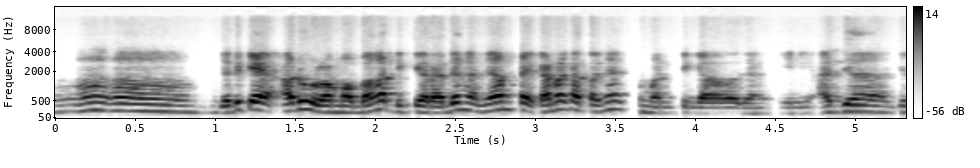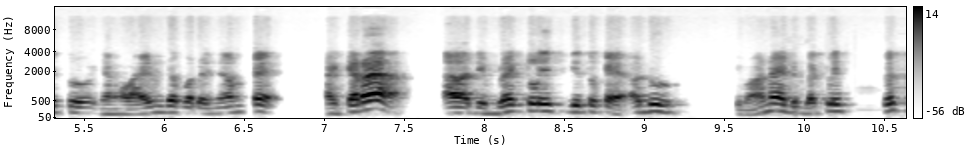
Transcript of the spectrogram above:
Mm -hmm. Jadi kayak aduh lama banget dikira dia nggak nyampe karena katanya cuma tinggal yang ini aja gitu, yang lain udah pada nyampe. Akhirnya uh, di blacklist gitu kayak aduh gimana ya di blacklist? Terus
